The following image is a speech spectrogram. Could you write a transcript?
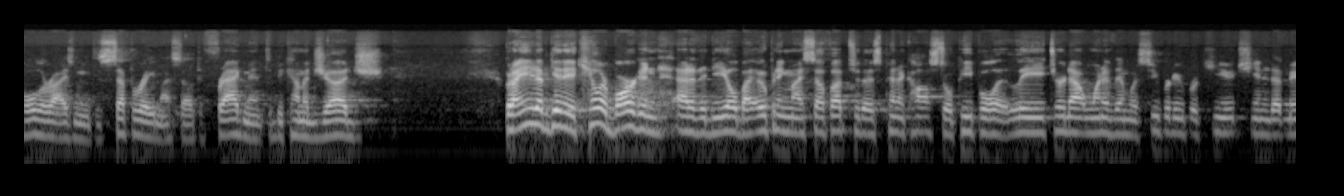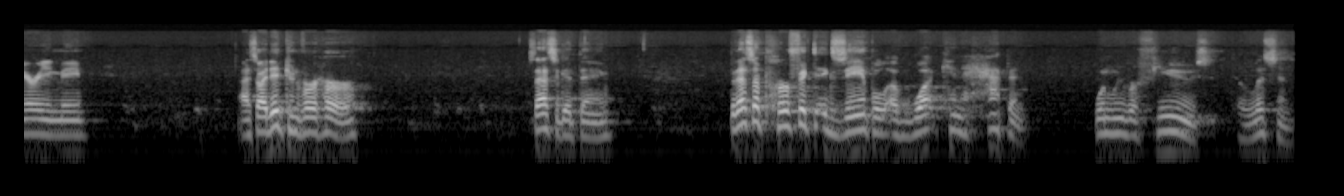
polarize me, to separate myself, to fragment, to become a judge. But I ended up getting a killer bargain out of the deal by opening myself up to those Pentecostal people at Lee. Turned out one of them was super duper cute. She ended up marrying me. Uh, so I did convert her. So that's a good thing. But that's a perfect example of what can happen when we refuse to listen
